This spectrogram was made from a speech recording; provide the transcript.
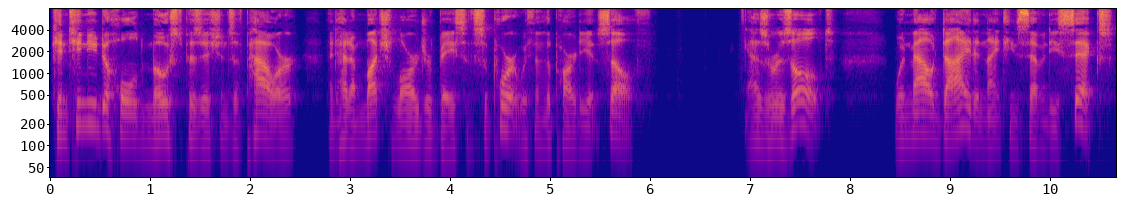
continued to hold most positions of power and had a much larger base of support within the party itself. As a result, when Mao died in 1976,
